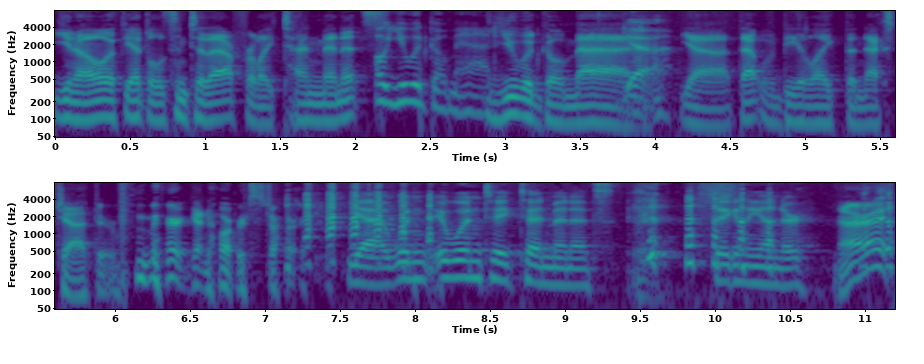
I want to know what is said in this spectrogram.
you know, if you had to listen to that for like ten minutes, Oh, you would go mad. you would go mad. Yeah. yeah, that would be like the next chapter of American Horror Story. Yeah, it wouldn't. It wouldn't take 10 minutes. Taking the under. All right,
